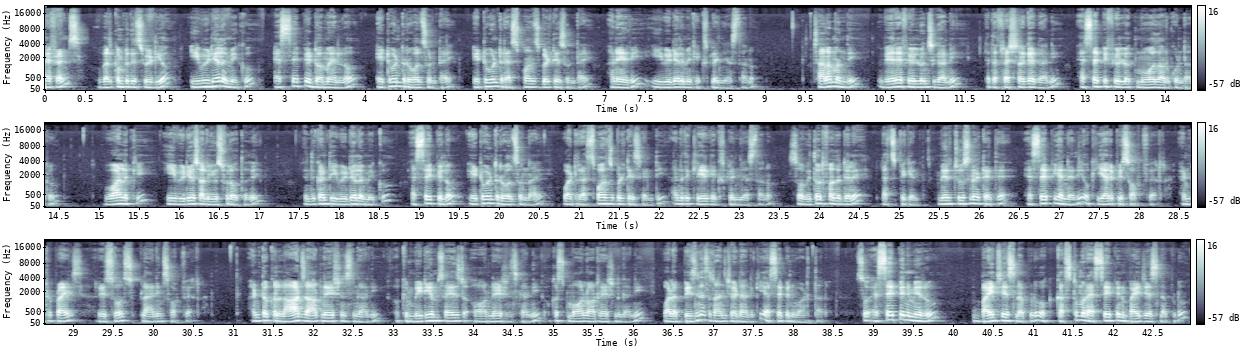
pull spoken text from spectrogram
Hi friends welcome to this video ఈ వీడియోలో మీకు ఎస్ఐపి డొమైన్లో ఎటువంటి రోల్స్ ఉంటాయి ఎటువంటి రెస్పాన్సిబిలిటీస్ ఉంటాయి అనేవి ఈ వీడియోలో మీకు ఎక్స్ప్లెయిన్ చేస్తాను. చాలామంది వేరే ఫీల్డ్ నుంచి కానీ లేదా ఫ్రెషర్గా కానీ ఎస్ఐపి ఫీల్డ్లోకి మూవ్ అవుదాం అనుకుంటారు. వాళ్ళకి ఈ వీడియో చాలా యూస్ఫుల్ అవుతుంది. ఎందుకంటే ఈ వీడియోలో మీకు ఎస్ఐపిలో ఎటువంటి రోల్స్ ఉన్నాయి వాటి రెస్పాన్సిబిలిటీస్ ఏంటి అనేది క్లియర్గా ఎక్స్ప్లెయిన్ చేస్తాను. So without for delay let's begin మీరు చూసినట్టయితే ఎస్ఐపి అనేది ఒక ERP software enterprise resource planning software అంటే ఒక లార్జ్ ఆర్గనైజేషన్స్ కానీ ఒక మీడియం సైజ్డ్ ఆర్గనైజేషన్స్ కానీ ఒక స్మాల్ ఆర్గనైజేషన్ కానీ వాళ్ళ బిజినెస్ రన్ చేయడానికి ఎస్ఐపిని వాడతారు. సో ఎస్ఐపిని మీరు బై చేసినప్పుడు ఒక కస్టమర్ ఎస్ఐపిని బై చేసినప్పుడు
